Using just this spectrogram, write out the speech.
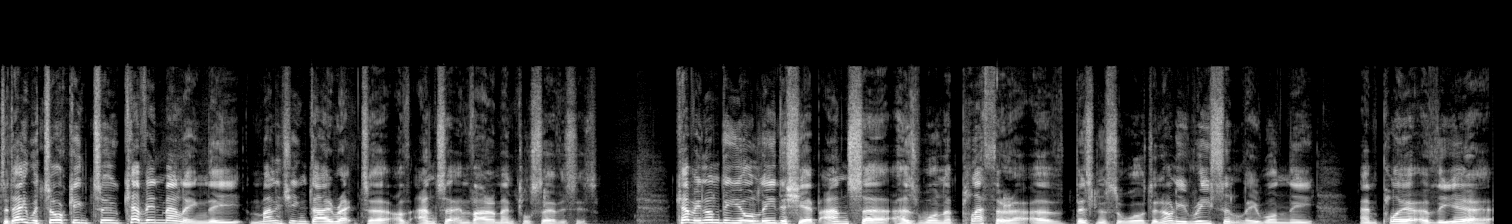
Today we're talking to Kevin Melling, the Managing Director of ANSA Environmental Services. Kevin, under your leadership, ANSA has won a plethora of business awards and only recently won the Employer of the Year,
